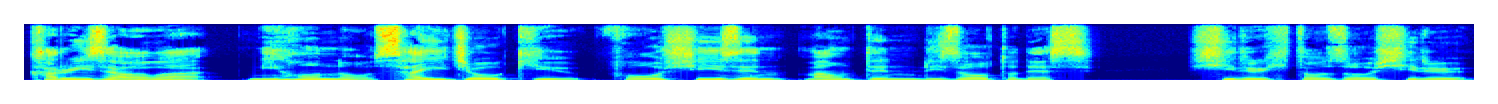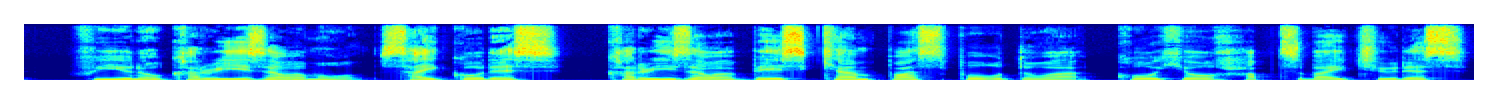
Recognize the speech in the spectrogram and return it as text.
軽井沢は日本の最上級フォーシーズンマウンテンリゾートです。知る人ぞ知る冬の軽井沢も最高です。軽井沢ベースキャンパスポートは好評発売中です。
